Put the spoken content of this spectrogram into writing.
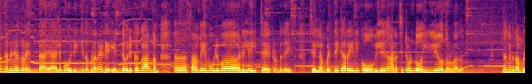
അങ്ങനെ ഞങ്ങൾ എന്തായാലും ഒരുങ്ങി നമ്മൾ റെഡി എന്റെ ഒരുക്കം കാരണം സമയം ഒരുപാട് ലേറ്റ് ആയിട്ടുണ്ട് ഗൈസ് ചെല്ലുമ്പോഴത്തേക്ക് അറിയാം ഇനി കോവിൽ അടച്ചിട്ടുണ്ടോ ഇല്ലയോ എന്നുള്ളത്. അങ്ങനെ നമ്മൾ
